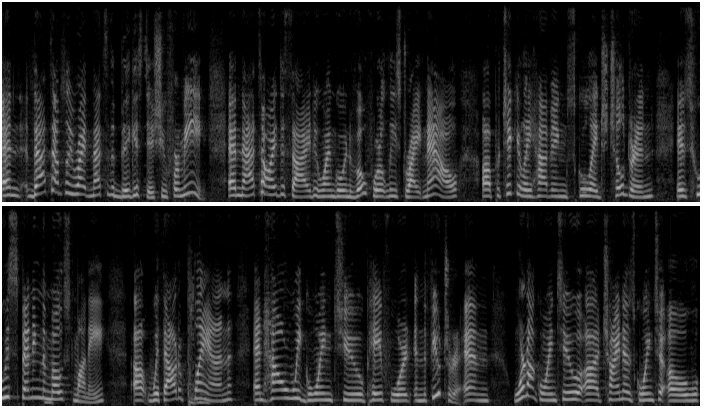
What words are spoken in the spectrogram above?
And that's absolutely right. And that's the biggest issue for me. And that's how I decide who I'm going to vote for, at least right now, uh, particularly having school age children, is who is spending the most money uh, without a mm-hmm. plan mm-hmm. and how are we going to pay for it in the future? And we're not going to. Uh, China is going to owe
